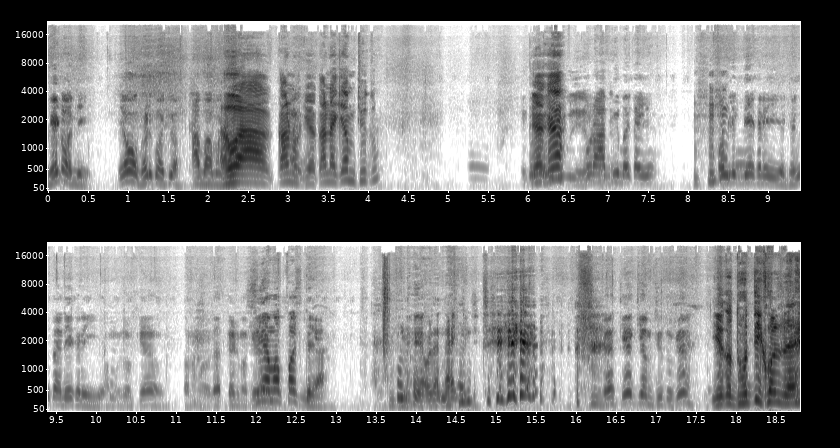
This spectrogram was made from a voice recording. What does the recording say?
ભેટો દે. એવો ભડકો થયો. આભામાં. હવે આ કાનો કે કાના કેમ થયું તું? કે કે થોડા આપ બી બતાઈએ પબ્લિક દેખ રહી है जनता देख रही है સીએમ અપ ફસ ગયા ઓલા નાઈ ये तो धोती खोल रहा है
